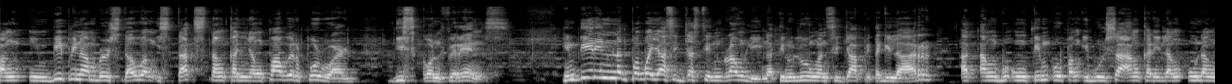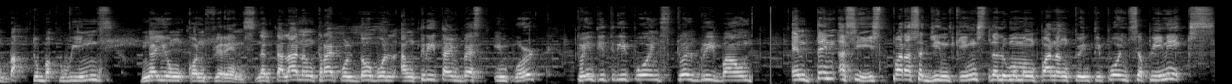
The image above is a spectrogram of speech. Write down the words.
Pang MVP numbers daw ang stats ng kanyang power forward this conference. Hindi rin nagpabaya si Justin Brownlee na tinulungan si Japit Aguilar at ang buong team upang ibulsa ang kanilang unang back-to-back wins ngayong conference. Nagtala ng triple-double ang three-time best import, 23 points, 12 rebounds, and 10 assists para sa Gin Kings na lumamang pa ng 20 points sa Phoenix.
